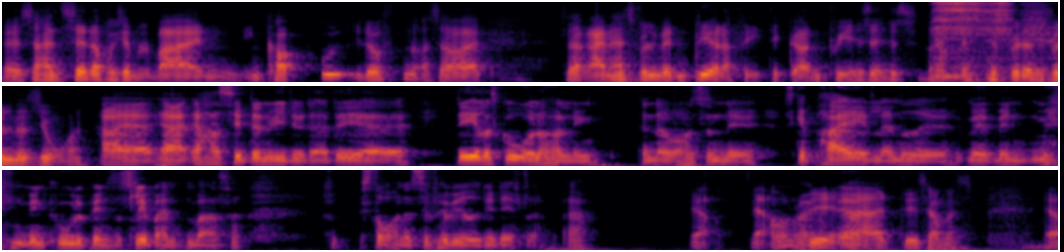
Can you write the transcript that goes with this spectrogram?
Øh, Så han sætter for eksempel bare en, en kop ud i luften, og så, øh, så regner han selvfølgelig med, at den bliver der, fordi det gør den på ISS, men den følger selvfølgelig ned til jorden. Ej, ja, ja, jeg har set den video der. Det er, det er ellers god underholdning. Den der, hvor han sådan, øh, skal pege et eller andet øh, med, med, med, med en kuglepind, så slipper han den bare, så står han og ser forvirret lidt efter. Ja. Ja, ja Alright, det, er, ja. det er Thomas. Ja.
